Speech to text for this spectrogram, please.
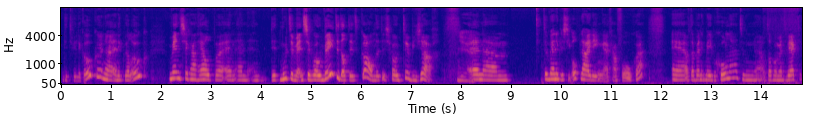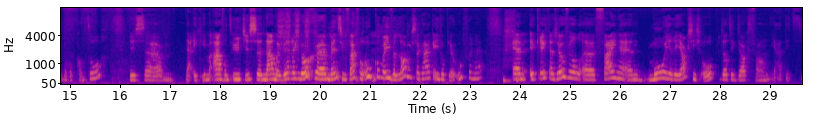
dit wil ik ook kunnen. En ik wil ook mensen gaan helpen. En, en, en dit moeten mensen gewoon weten dat dit kan. Het is gewoon te bizar. En um, toen ben ik dus die opleiding uh, gaan volgen. Uh, of daar ben ik mee begonnen. Toen, uh, op dat moment werkte ik nog op kantoor. Dus um, nou, ik in mijn avonduurtjes na mijn werk nog mensen gevraagd van... Oh, kom even langs, dan ga ik even op jou oefenen. En ik kreeg daar zoveel uh, fijne en mooie reacties op. Dat ik dacht van, ja, dit,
